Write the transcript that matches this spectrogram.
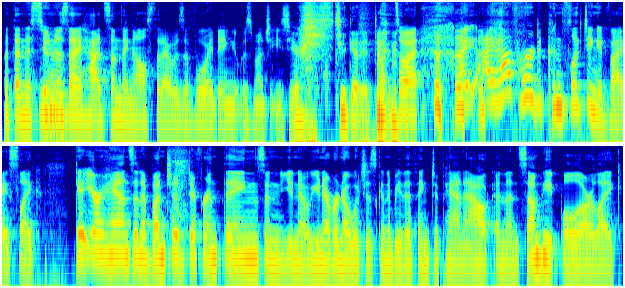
But then as soon Yeah. as I had something else that I was avoiding, it was much easier to get it done. So I, I, I have heard conflicting advice like get your hands in a bunch of different things and you know, you never know which is going to be the thing to pan out. And then some people are like,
